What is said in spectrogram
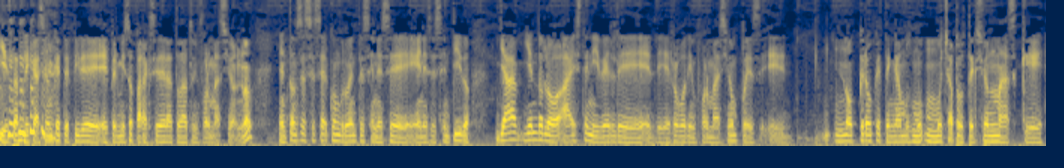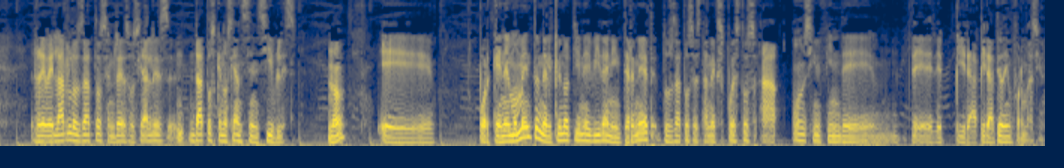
y esta aplicación que te pide permiso para acceder a toda tu información, ¿no? Entonces, es ser congruentes en ese, en ese sentido. Ya viéndolo a este nivel de, de robo de información, pues, no creo que tengamos mucha protección más que revelar los datos en redes sociales, datos que no sean sensibles, ¿no? Eh, porque en el momento en el que uno tiene vida en Internet, tus datos están expuestos a un sinfín de, de, pirateo de información.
